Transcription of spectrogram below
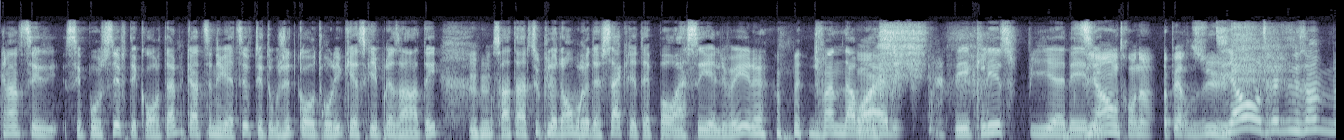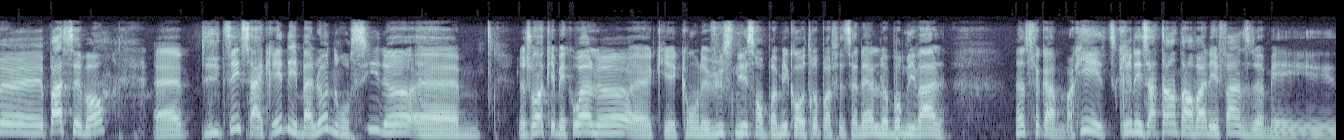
quand c'est positif, t'es content, puis quand c'est négatif, t'es obligé de contrôler qu'est-ce qui est présenté. Mhm. On s'entend-tu que le nombre de sacres était pas assez élevé, là? Devant d'avoir Ouais. des, des cliffs, puis euh, des. des- Diantre, on a perdu. Diantre, nous sommes euh, pas assez bons. Euh, Puis, tu sais, ça a créé des ballons aussi, là. Euh, le joueur québécois, là, euh, qui- qu'on a vu signer son premier contrat professionnel, le Bournival. Là, tu fais comme, OK, tu crées des attentes envers les fans, là, mais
